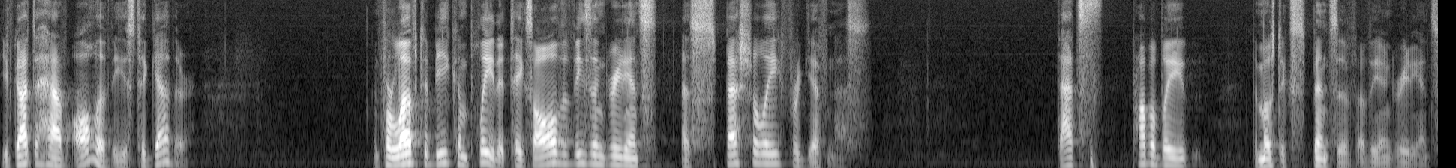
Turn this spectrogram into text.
You've got to have all of these together. And for love to be complete, it takes all of these ingredients, especially forgiveness. That's probably the most expensive of the ingredients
